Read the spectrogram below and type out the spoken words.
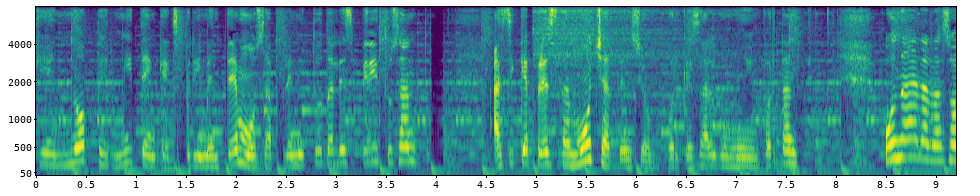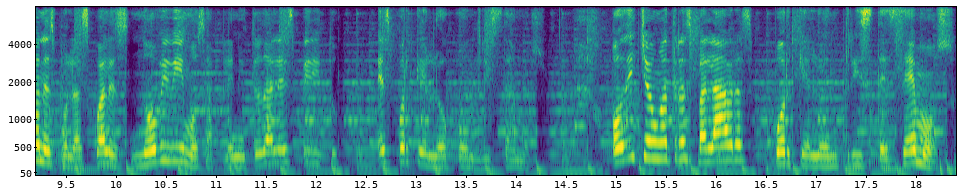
que no permiten que experimentemos a plenitud al Espíritu Santo. Así que presta mucha atención porque es algo muy importante. Una de las razones por las cuales no vivimos a plenitud al Espíritu es porque lo contristamos. O dicho en otras palabras, porque lo entristecemos.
